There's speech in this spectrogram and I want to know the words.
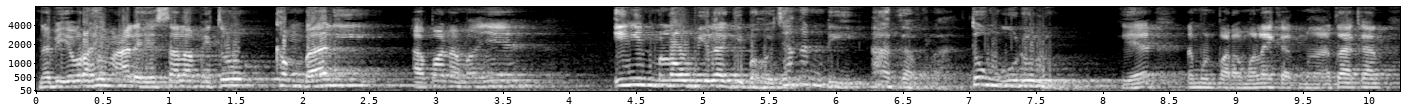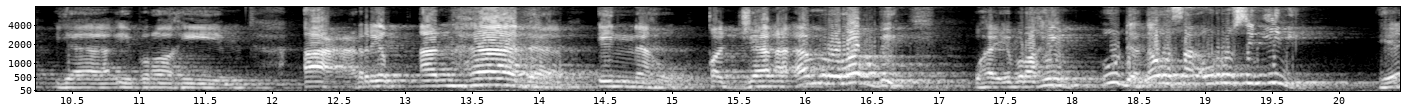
Nabi Ibrahim alaihissalam itu kembali apa namanya ingin melobi lagi bahwa jangan diazab lah, tunggu dulu ya. Namun para malaikat mengatakan ya Ibrahim a'rid an hadha innahu qad jaa amru rabbik. Wahai Ibrahim udah nggak usah urusin ini ya.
